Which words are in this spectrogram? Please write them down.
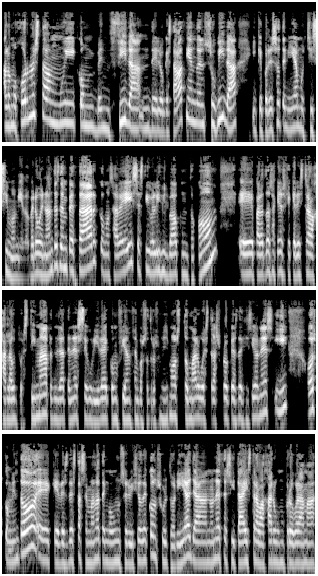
a lo mejor no estaba muy convencida de lo que estaba haciendo en su vida y que por eso tenía muchísimo miedo. Pero bueno, antes de empezar, como sabéis, estivalizbilbao.com eh, para todos aquellos que queréis trabajar la autoestima, aprender a tener seguridad y confianza en vosotros mismos, tomar vuestras propias decisiones y os comento eh, que desde esta semana tengo un servicio de consultoría, ya no necesitáis trabajar un programa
